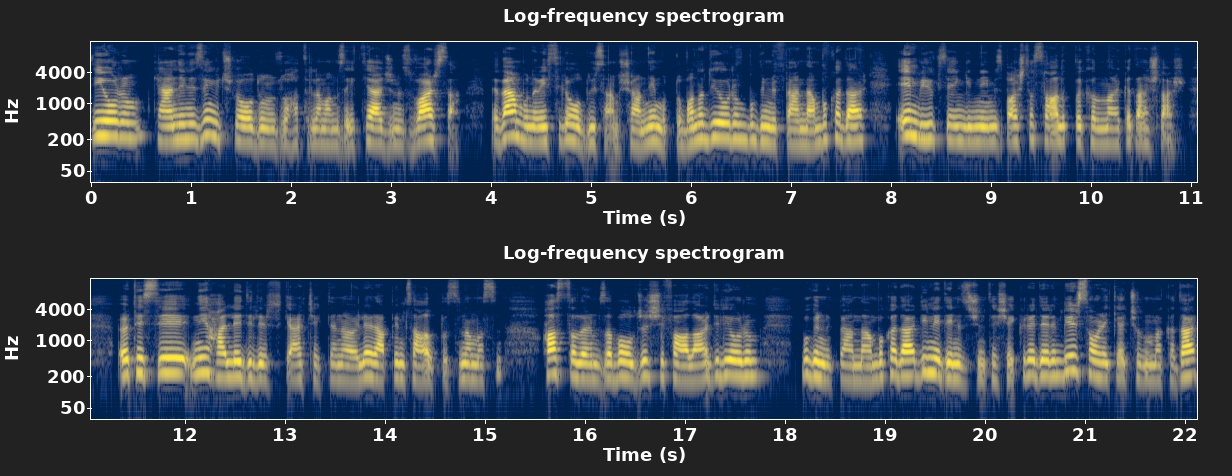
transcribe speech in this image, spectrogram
diyorum. Kendinizin güçlü olduğunuzu hatırlamanıza ihtiyacınız varsa ve ben buna vesile olduysam şu an ne mutlu bana diyorum. Bugünlük benden bu kadar. En büyük zenginliğimiz başta sağlıkla kalın arkadaşlar. Ötesini halledilir. Gerçekten öyle. Rabbim sağlıklı sınamasın. Hastalarımıza bolca şifalar diliyorum. Bugünlük benden bu kadar. Dinlediğiniz için teşekkür ederim. Bir sonraki açılıma kadar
